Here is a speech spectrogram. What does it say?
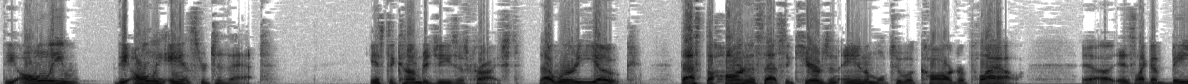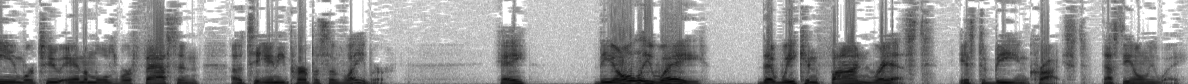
The only, the only answer to that is to come to Jesus Christ. That word yoke, that's the harness that secures an animal to a cart or plow. Uh, it's like a beam where two animals were fastened uh, to any purpose of labor. Okay? The only way that we can find rest is to be in Christ. That's the only way.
